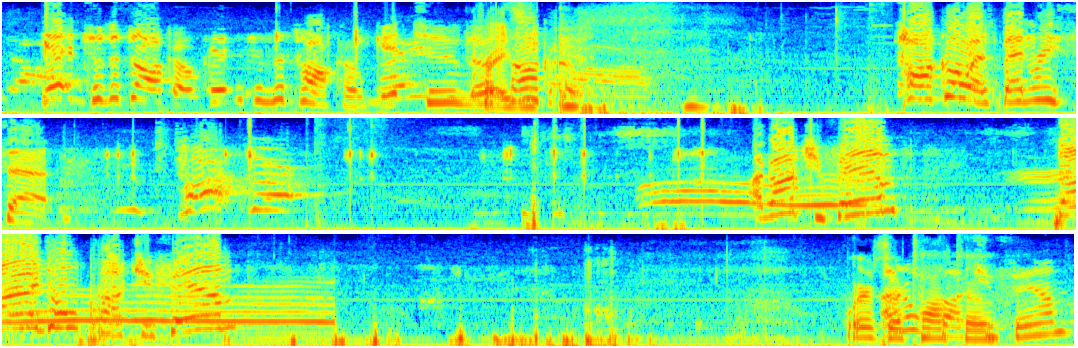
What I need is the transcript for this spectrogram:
shot. Get into the taco. Get into the taco. Get to the Crazy. taco. Taco has been reset. Taco. I got you, fam. No, I don't got you, fam. Where's I our don't got taco? you, fam.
